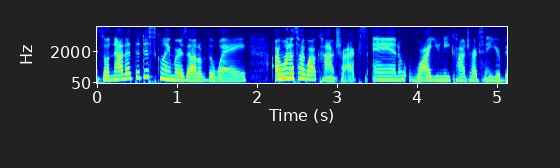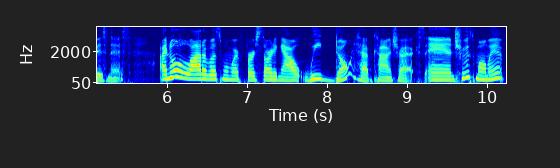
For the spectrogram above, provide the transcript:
So now that the disclaimer is out of the way, I want to talk about contracts and why you need contracts in your business. I know a lot of us when we're first starting out, we don't have contracts. And truth moment,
